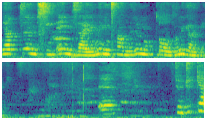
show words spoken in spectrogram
Yaptığım işin en güzel yanı insanların mutlu olduğunu görmek. Ee, çocukken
